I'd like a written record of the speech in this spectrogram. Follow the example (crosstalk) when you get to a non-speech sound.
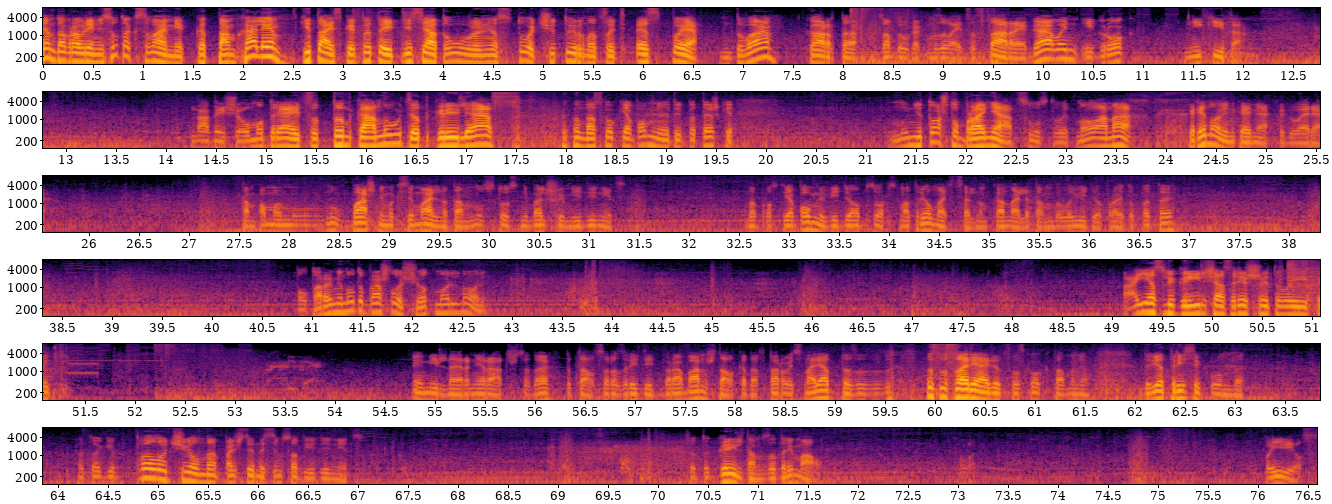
Всем доброго времени суток, с вами Катамхали, китайская ПТ 10 уровня 114 СП-2, карта, забыл как называется, Старая Гавань, игрок Никита. Надо еще умудряется тонкануть от гриля, (laughs) насколько я помню, этой ПТшки, ну не то что броня отсутствует, но она хреновенькая, мягко говоря. Там, по-моему, ну, в башне максимально там, ну, 100 с небольшим единиц. Да, просто я помню видеообзор, смотрел на официальном канале, там было видео про эту ПТ. Полторы минуты прошло, счет 0-0. А если гриль сейчас решит выехать? Эмиль, наверное, не рад, что, да, пытался разрядить барабан, ждал, когда второй снаряд зарядится. Сколько там у него? 2-3 секунды. В итоге получил на почти на 700 единиц. Что-то гриль там задремал. Вот. Появился.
